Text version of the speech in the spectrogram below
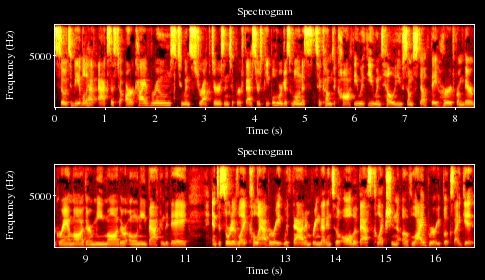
So to be able to have access to archive rooms, to instructors and to professors, people who are just willing to, to come to coffee with you and tell you some stuff they heard from their grandma, their mima, their oni back in the day, and to sort of like collaborate with that and bring that into all the vast collection of library books I get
